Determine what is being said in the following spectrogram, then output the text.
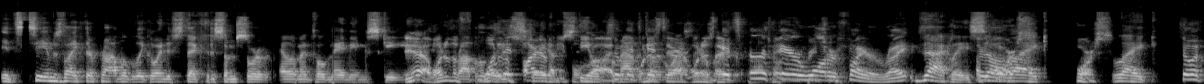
it seems like they're probably going to stick to some sort of elemental naming scheme Yeah, and what are the- probably what are the straight fire up people steal ride? from So Avatar what is their- what is their- it's earth, air, creature. water, fire, right? exactly so course. like of course. like So if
